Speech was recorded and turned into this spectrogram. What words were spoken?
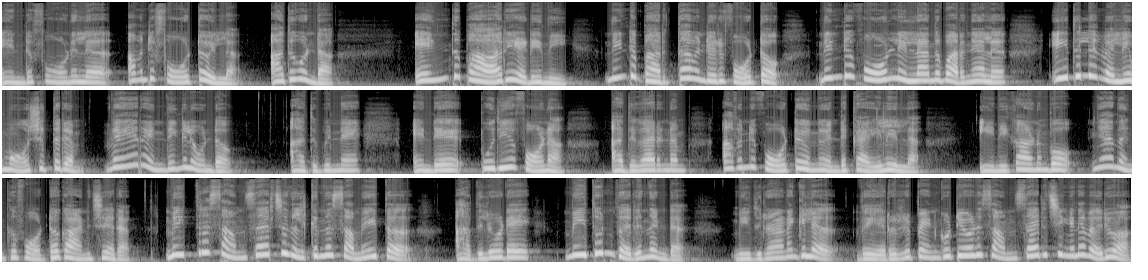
എന്റെ ഫോണിൽ അവന്റെ ഫോട്ടോ ഇല്ല. അതുകൊണ്ടാ. എന്ത് ഭാര്യയടി നീ? നിന്റെ ഭർത്താവിന്റെ ഒരു ഫോട്ടോ നിന്റെ ഫോണിലില്ല എന്ന് പറഞ്ഞാൽ ഇതിലും വലിയ മോശത്തരം വേറെ എന്തെങ്കിലും ഉണ്ടോ? അത് പിന്നെ എന്റെ പുതിയ ഫോണാ. അത് കാരണം അവന്റെ ഫോട്ടോ ഒന്നും എന്റെ കയ്യിലില്ല. ഇനി കാണുമ്പോ ഞാൻ നിങ്ങക്ക് ഫോട്ടോ കാണിച്ചു തരാം. മിത്ര സംസാരിച്ചു നിൽക്കുന്ന സമയത്ത് അതിലൂടെ മിഥുൻ വരുന്നുണ്ട്. മിഥുനാണെങ്കിൽ വേറൊരു പെൺകുട്ടിയോട് സംസാരിച്ചിങ്ങനെ വരുവാ.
